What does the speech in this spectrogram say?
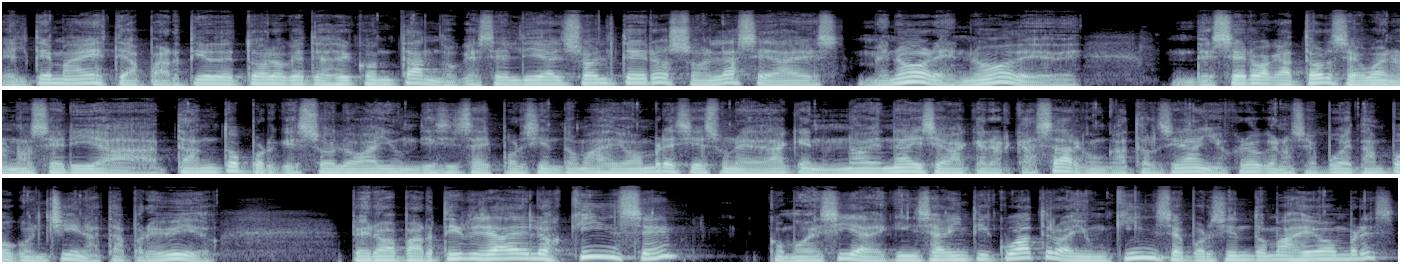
el tema este, a partir de todo lo que te estoy contando, que es el Día del Soltero, son las edades menores, ¿no? De, de, 0 a 14, bueno, no sería tanto porque solo hay un 16% más de hombres y es una edad que nadie se va a querer casar con 14 años, creo que no se puede tampoco en China, está prohibido. Pero a partir ya de los 15, como decía, de 15 a 24 hay un 15% más de hombres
